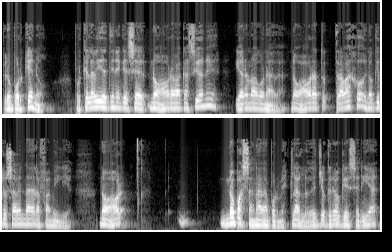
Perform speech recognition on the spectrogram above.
Pero ¿por qué no? ¿Por qué la vida tiene que ser, no, ahora vacaciones y ahora no hago nada. No, ahora trabajo y no quiero saber nada de la familia. No, ahora no pasa nada por mezclarlo. De hecho, creo que sería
